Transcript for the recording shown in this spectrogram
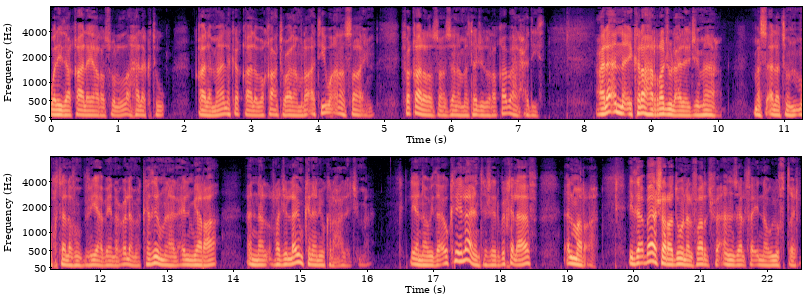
ولذا قال يا رسول الله هلكت. قال ما لك؟ قال وقعت على امرأتي وأنا صائم. فقال الرسول صلى الله عليه وسلم هل تجد رقبة؟ الحديث على أن إكراه الرجل على الجماع مسألة مختلف فيها بين العلماء. كثير من العلم يرى أن الرجل لا يمكن أن يكره على الجماع لأنه إذا أكره لا ينتشر بخلاف المرأة. إذا باشر دون الفرج فأنزل فإنه يفطر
